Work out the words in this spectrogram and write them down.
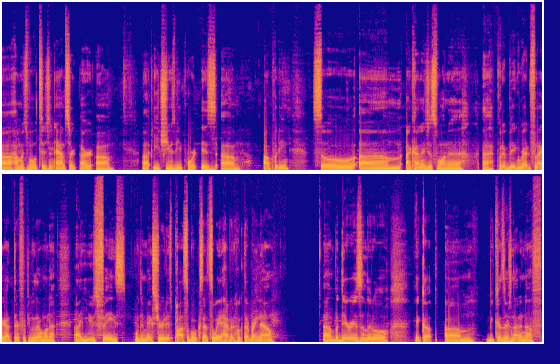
uh, how much voltage and amps are, are um, each USB port is um, outputting so um, I kind of just want to uh, put a big red flag out there for people that want to uh, use phase with a mixture. It is possible because that's the way I have it hooked up right now. Um, but there is a little hiccup um, because there's not enough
